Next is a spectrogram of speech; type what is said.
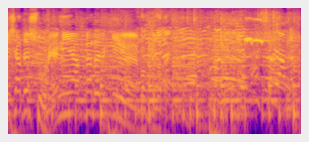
সাথে সুরে নিয়ে আপনাদের কি বক্তব্য?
